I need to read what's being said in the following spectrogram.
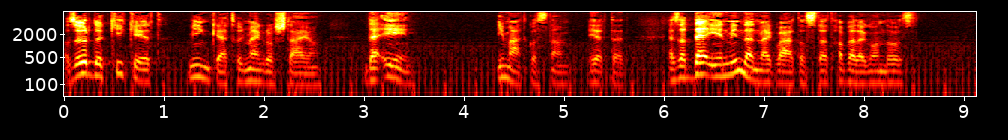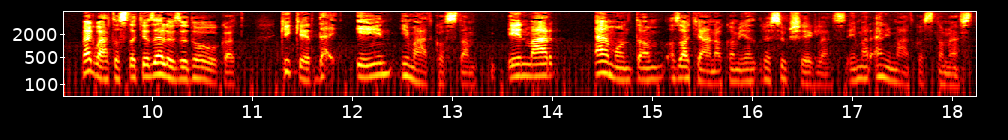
Az ördög kikért minket, hogy megrostáljon. De én imádkoztam, érted? Ez a de én mindent megváltoztat, ha belegondolsz. Megváltoztatja az előző dolgokat. Kikért, de én imádkoztam. Én már elmondtam az atyának, amire szükség lesz. Én már elimádkoztam ezt.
